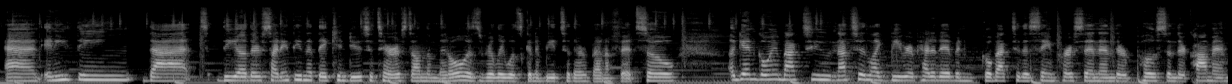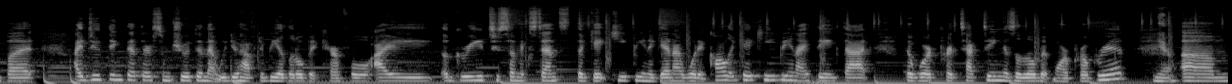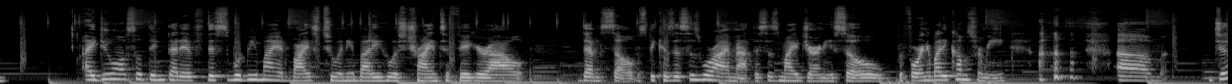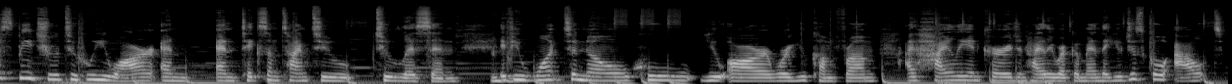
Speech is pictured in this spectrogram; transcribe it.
and anything that the other side, anything that they can do to tear us down the middle, is really what's going to be to their benefit. So, again, going back to not to like be repetitive and go back to the same person and their post and their comment, but I do think that there's some truth in that we do have to be a little bit careful. I agree to some extent the gatekeeping. Again, I wouldn't call it gatekeeping. I think that the word protecting is a little bit more appropriate. Yeah. Um, I do also think that if this would be my advice to anybody who is trying to figure out themselves, because this is where I'm at, this is my journey. So before anybody comes for me, um, just be true to who you are and and take some time to to listen. If Mhm. you want to know who you are where you come from i highly encourage and highly recommend that you just go out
